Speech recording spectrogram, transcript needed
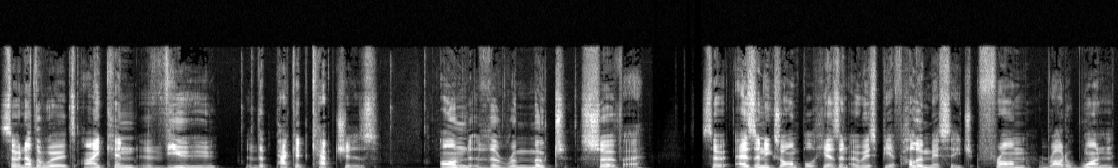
So in other words, I can view the packet captures on the remote server. So as an example, here's an OSPF hello message from router 1.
